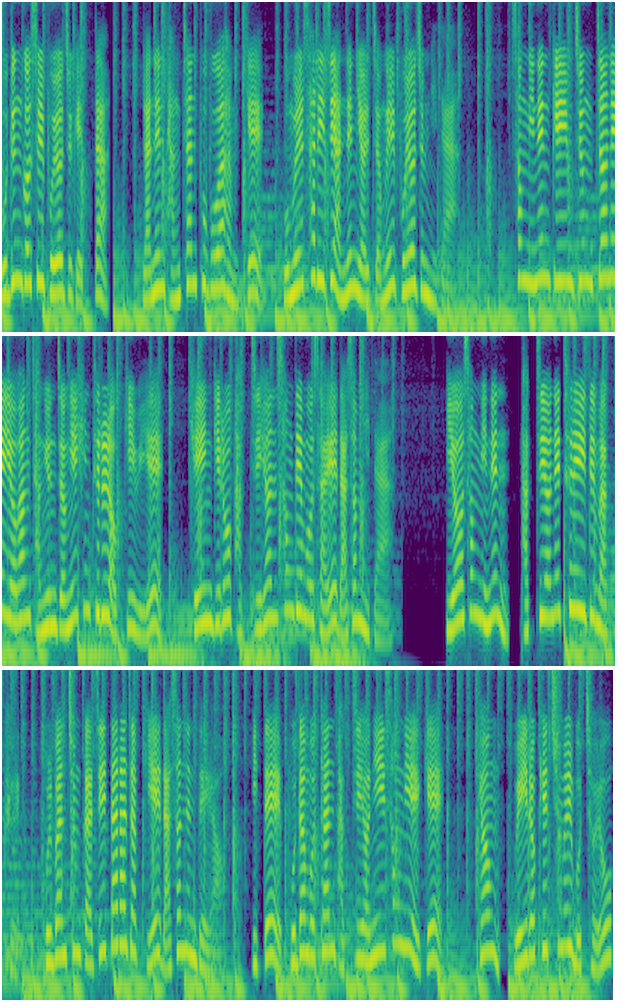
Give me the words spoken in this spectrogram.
모든 것을 보여주겠다 라는 당찬 포부와 함께 몸을 사리지 않는 열정을 보여줍니다. 성리는 게임 중 쩐의 여왕 장윤정의 힌트를 얻기 위해 개인기로 박지현 성대모사에 나섭니다. 이어 성리는 박지현의 트레이드 마크 골반춤까지 따라잡기에 나섰는데요. 이때 보다 못한 박지현이 성리에게 형, 왜 이렇게 춤을 못 춰요?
